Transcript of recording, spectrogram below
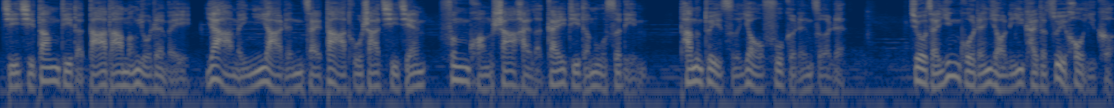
及其当地的鞑靼盟友认为，亚美尼亚人在大屠杀期间疯狂杀害了该地的穆斯林，他们对此要负个人责任。就在英国人要离开的最后一刻，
